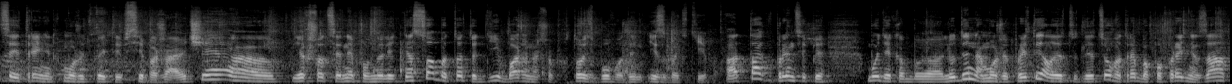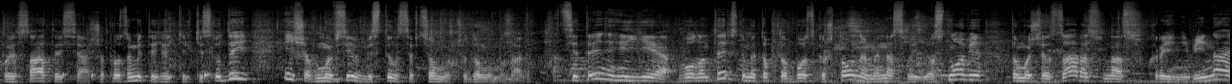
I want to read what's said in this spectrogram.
цей тренінг можуть вийти всі бажаючі. Е, Якщо це неповнолітня особа, то тоді бажано, щоб хтось був один із батьків. А так, в принципі, будь-яка людина може прийти, але для цього треба попередньо записатися, щоб розуміти кількість людей і щоб ми всі вмістилися в цьому чудовому залі. Ці тренінги є волонтерськими, тобто безкоштовними на своїй основі, тому що зараз у нас в країні війна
